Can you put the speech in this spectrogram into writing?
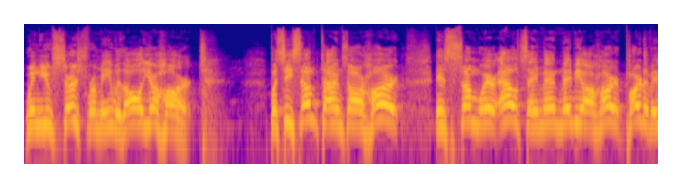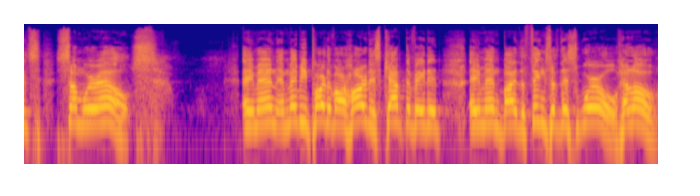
when you search for me with all your heart. But see, sometimes our heart is somewhere else, amen. Maybe our heart, part of it's somewhere else. Amen. And maybe part of our heart is captivated, amen, by the things of this world. Hello.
